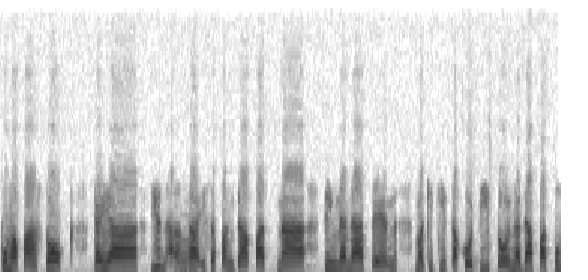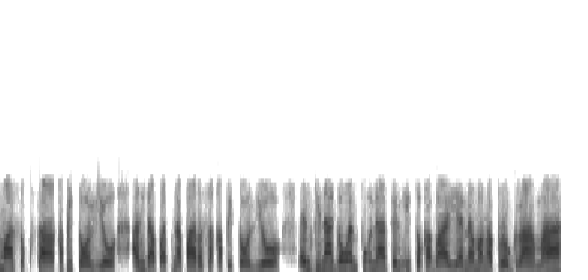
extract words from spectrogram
pumapasok. Kaya yun ang ah, isa pang dapat na tingnan natin, makikita ko dito na dapat pumasok sa Kapitolyo ang dapat na para sa Kapitolyo. And ginagawan po natin ito kabayan ng mga programa.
